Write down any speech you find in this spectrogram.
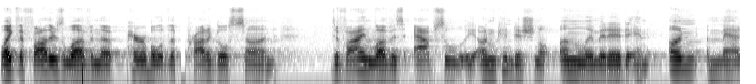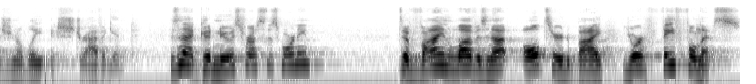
Like the Father's love in the parable of the prodigal son, divine love is absolutely unconditional, unlimited, and unimaginably extravagant. Isn't that good news for us this morning? Divine love is not altered by your faithfulness.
